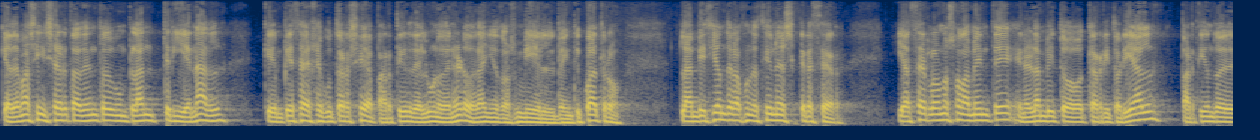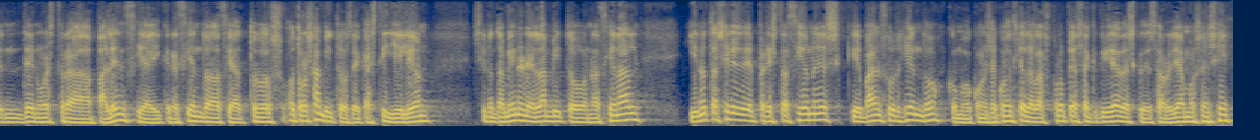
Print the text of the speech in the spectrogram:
que además se inserta dentro de un plan trienal que empieza a ejecutarse a partir del 1 de enero del año 2024. La ambición de la Fundación es crecer y hacerlo no solamente en el ámbito territorial, partiendo de, nuestra Palencia y creciendo hacia todos otros ámbitos de Castilla y León, sino también en el ámbito nacional y en otra serie de prestaciones que van surgiendo como consecuencia de las propias actividades que desarrollamos en sí.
